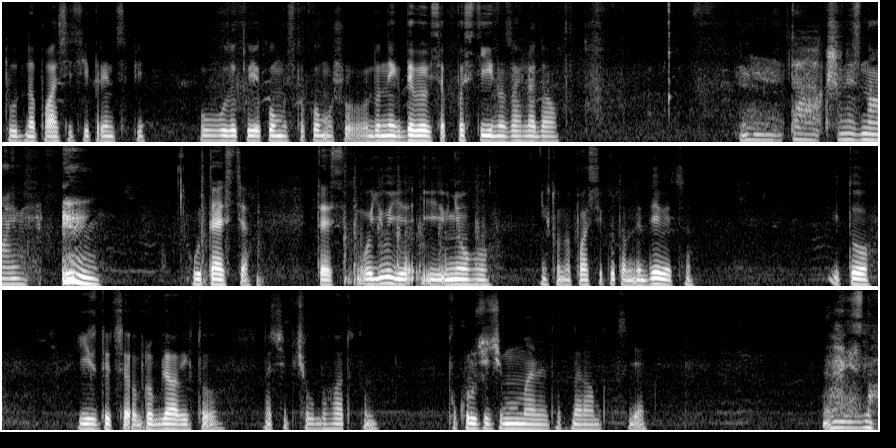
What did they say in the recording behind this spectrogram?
тут на пасіці, в принципі, у вулику якомусь такому, що до них дивився постійно, заглядав. Так, що не знаю. у тестя. Тесть воює і в нього ніхто на пасіку там не дивиться. І то їздить це, обробляв їх, то наче пчол багато там покруче, ніж у мене так на рамках сидять. Я не знаю.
